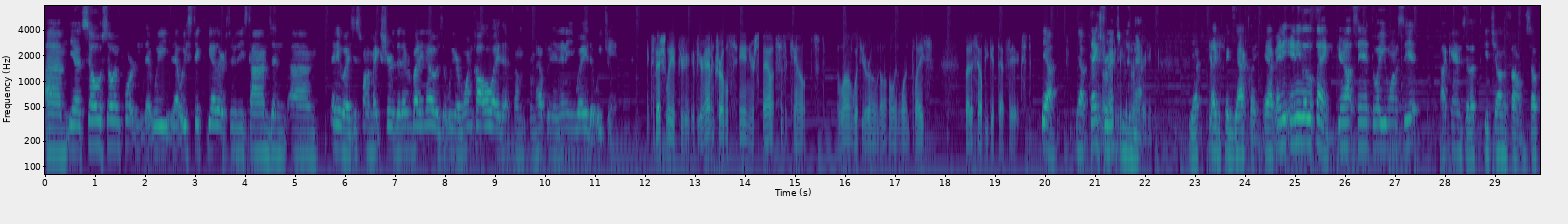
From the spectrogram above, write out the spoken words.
um, you know it's so so important that we that we stick together through these times. And um, anyways, just want to make sure that everybody knows that we are one call away to, from from helping in any way that we can. Especially if you're if you're having trouble seeing your spouse's accounts along with your own all in one place, let us help you get that fixed. Yeah, yeah. Thanks So for mentioning that. Frustrating. Yep, exactly. Yeah, any any little thing. If you're not seeing it the way you want to see it, like Aaron said, let's get you on the phone. So,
